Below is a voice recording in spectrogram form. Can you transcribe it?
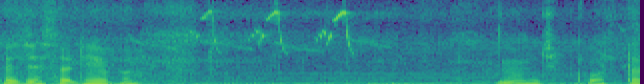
त्याच्यासाठी हे पहा. आमचे कॉटन.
